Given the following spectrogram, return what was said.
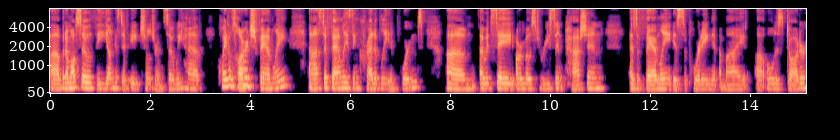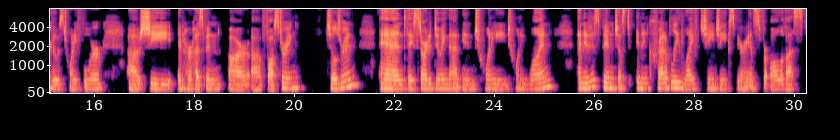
uh, but I'm also the youngest of eight children. So we have quite a large family. Uh, so family is incredibly important. Um, I would say our most recent passion as a family is supporting my uh, oldest daughter, who is 24. Uh, she and her husband are uh, fostering children, and they started doing that in 2021. And it has been just an incredibly life changing experience for all of us.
